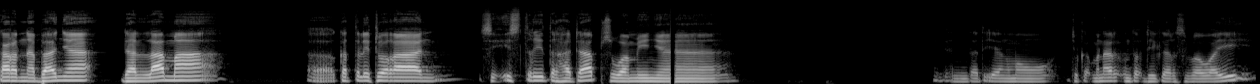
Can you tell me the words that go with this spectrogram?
karena banyak dan lama e, keteledoran si istri terhadap suaminya. Dan tadi yang mau juga menarik untuk digarisbawahi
